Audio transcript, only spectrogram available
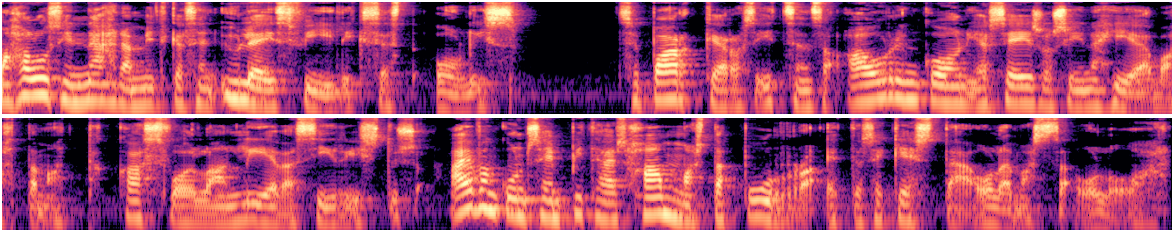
Mä halusin nähdä, mitkä sen yleisfiiliksestä olisi. Se parkkeerasi itsensä aurinkoon ja seisoi siinä hievahtamatta, kasvoillaan lievä siristys, aivan kun sen pitäisi hammasta purra, että se kestää olemassaoloaan.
